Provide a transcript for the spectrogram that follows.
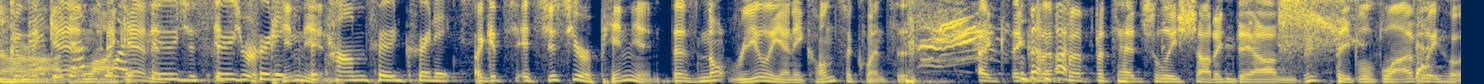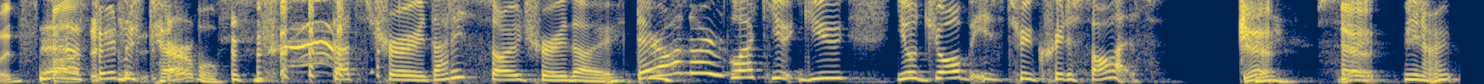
Because Maybe Maybe again, that's why again, food, it's just food it's your critics opinion. become food critics like it's it's just your opinion. There's not really any consequences, ex- except for potentially shutting down people's livelihoods. Uh, but food was terrible. That's true. That is so true, though. There are no like you. You your job is to criticize. yeah, So yeah. you know,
